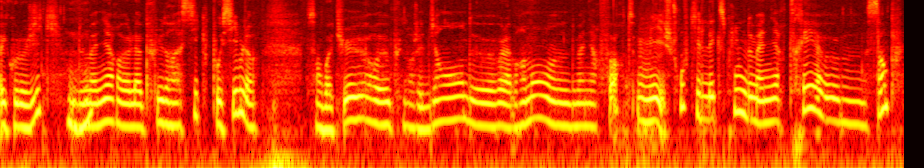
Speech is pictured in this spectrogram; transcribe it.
écologique de mhm. manière euh, la plus drastique possible. Sans voiture, plus manger de viande, voilà, vraiment de manière forte. Mais je trouve qu'il l'exprime de manière très simple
